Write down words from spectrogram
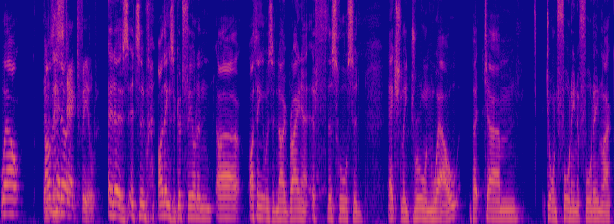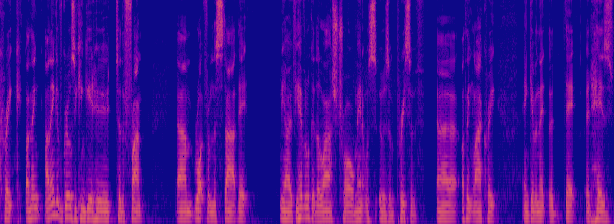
Well, It I've was a had a, stacked field. It is. It's a. I think it's a good field, and uh, I think it was a no-brainer if this horse had actually drawn well. But um, drawn fourteen of fourteen, La Crique. I think. I think if Grillsy can get her to the front um, right from the start, that you know, if you have a look at the last trial, man, it was it was impressive. Uh, I think La Crique, and given that that, it has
